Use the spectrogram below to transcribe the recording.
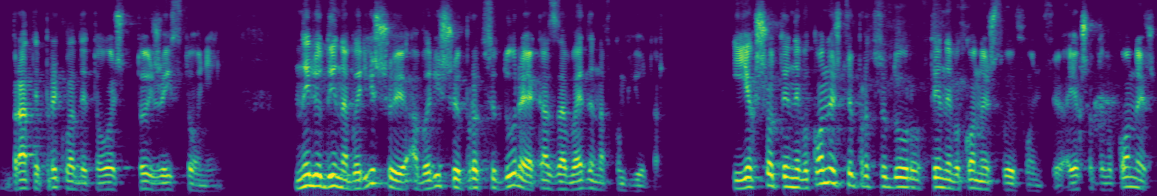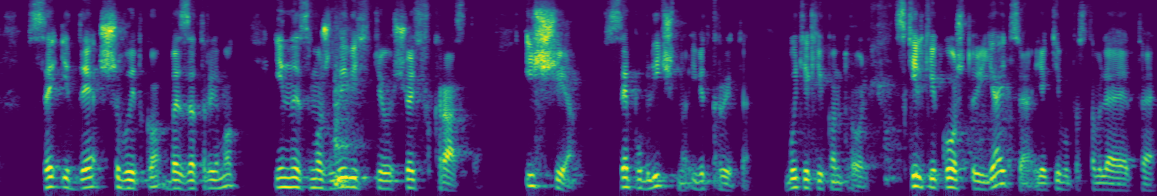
брати приклади того ж той же Естонії. Не людина вирішує, а вирішує процедура, яка заведена в комп'ютер. І якщо ти не виконуєш цю процедуру, ти не виконуєш свою функцію. А якщо ти виконуєш, все іде швидко, без затримок і не з можливістю щось вкрасти. І ще все публічно і відкрите. Будь-який контроль. Скільки коштують яйця, які ви поставляєте е,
